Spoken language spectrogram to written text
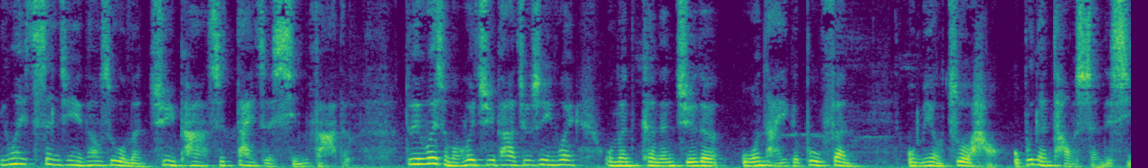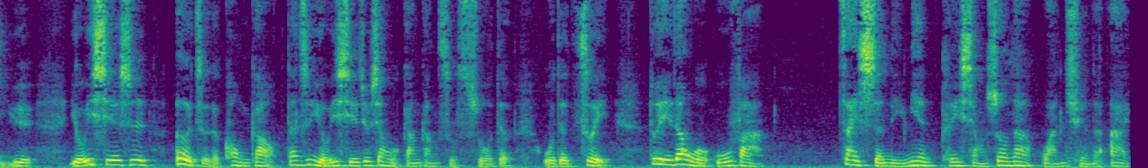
因为圣经也告诉我们，惧怕是带着刑罚的。对，为什么会惧怕？就是因为我们可能觉得我哪一个部分我没有做好，我不能讨神的喜悦。有一些是。恶者的控告，但是有一些，就像我刚刚所说的，我的罪，对，让我无法在神里面可以享受那完全的爱。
